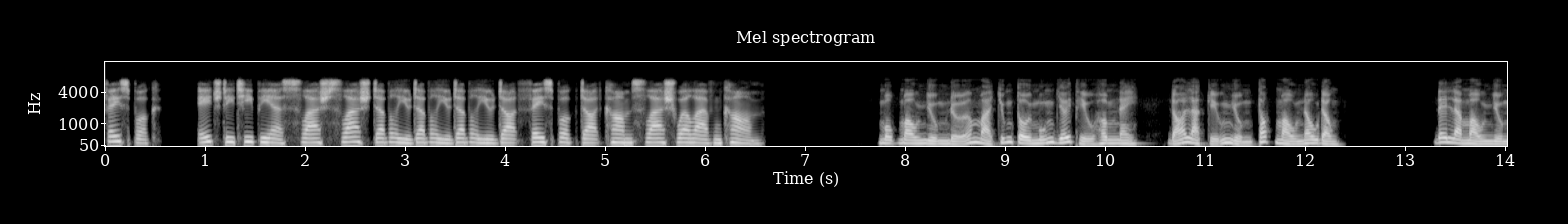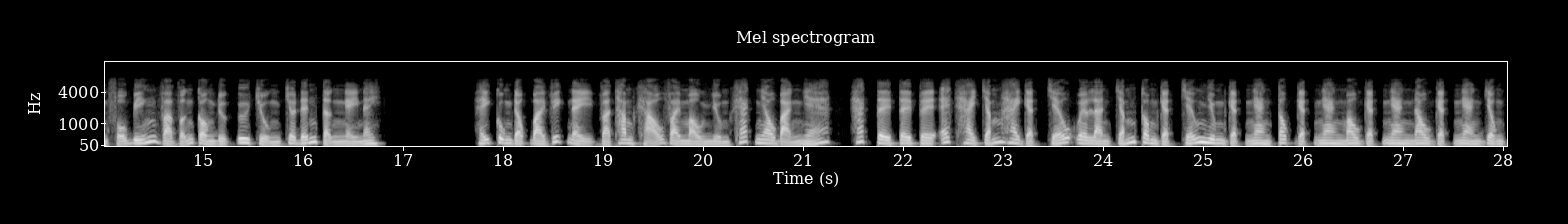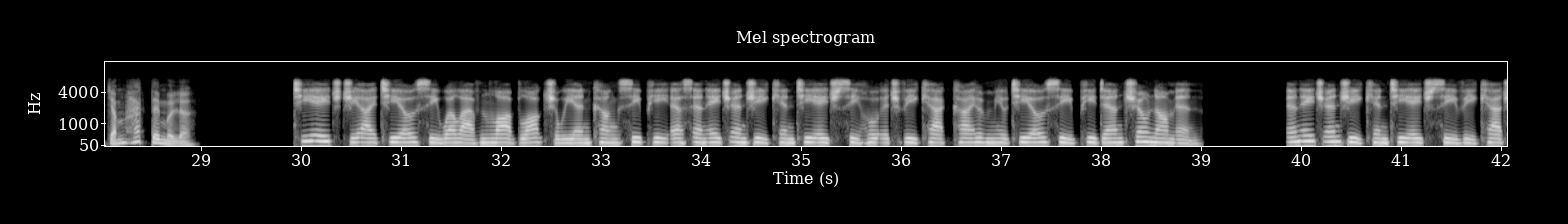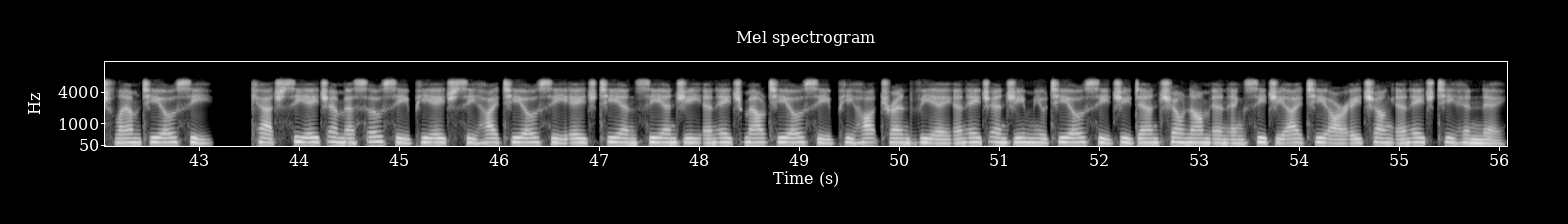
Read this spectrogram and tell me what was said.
Facebook, https slash slash www.facebook.com slash wellavncom. Một màu nhuộm nữa mà chúng tôi muốn giới thiệu hôm nay, đó là kiểu nhuộm tóc màu nâu đồng. Đây là màu nhuộm phổ biến và vẫn còn được ưa chuộng cho đến tận ngày nay. Hãy cùng đọc bài viết này và tham khảo vài màu nhuộm khác nhau bạn nhé. https 2 2 gạch chéo welan com gạch chéo nhung gạch ngang tóc gạch ngang mau gạch ngang nâu gạch ngang dòng html THGITOC Wellavn La Blog Chuyen Kung CPSNHNG Kin THC HOHV Kak Kai Mu TOC P Dan Cho Nam N. NHNG Kin THCV Catch Lam TOC Catch CHMSOC PHC High TOC HTN CNG NH Mao TOC P Hot Trend VA NHNG Mu TOC G Dan Cho Nam N Eng CGITRA Chung NHT Hin Nay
